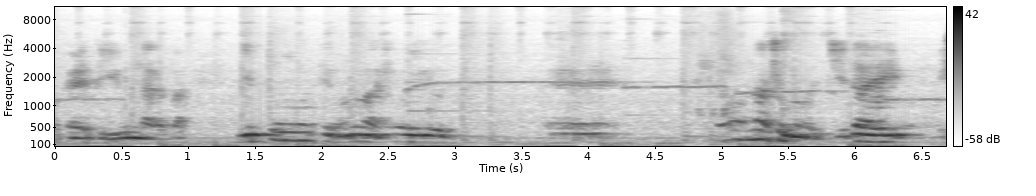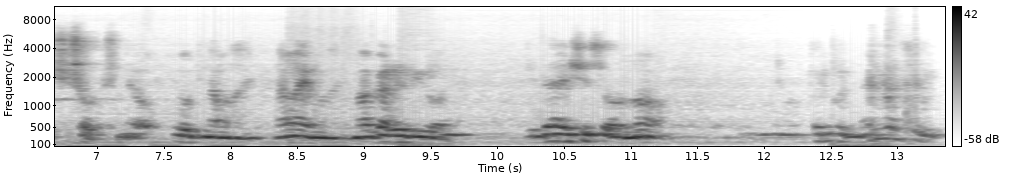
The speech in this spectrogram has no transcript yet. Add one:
を変えて言うならば日本語っていうものはそういう、えー、いろんなその時代思想ですね大きなものに長いものに巻かれるような時代思想の取り組みになりやすい。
